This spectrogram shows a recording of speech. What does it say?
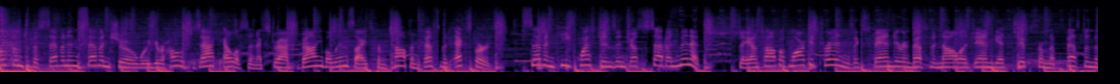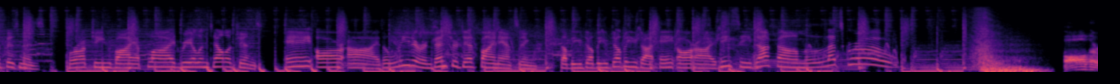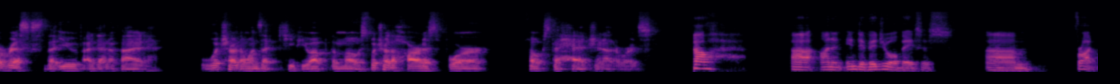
Welcome to the 7 in 7 show, where your host, Zack Ellison, extracts valuable insights from top investment experts. Seven key questions in just seven minutes. Stay on top of market trends, expand your investment knowledge, and get tips from the best in the business. Brought to you by Applied Real Intelligence. ARI, the leader in venture debt financing. www.arivc.com. Let's grow! All the risks that you've identified, which are the ones that keep you up the most? Which are the hardest for folks to hedge, in other words? Well, uh, on an individual basis, um, fraud.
